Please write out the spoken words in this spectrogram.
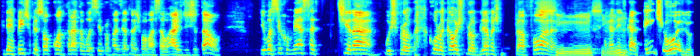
que de repente o pessoal contrata você para fazer a transformação ágil digital, e você começa a tirar os colocar os problemas para fora. Sim, sim. A gente ficar bem de olho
